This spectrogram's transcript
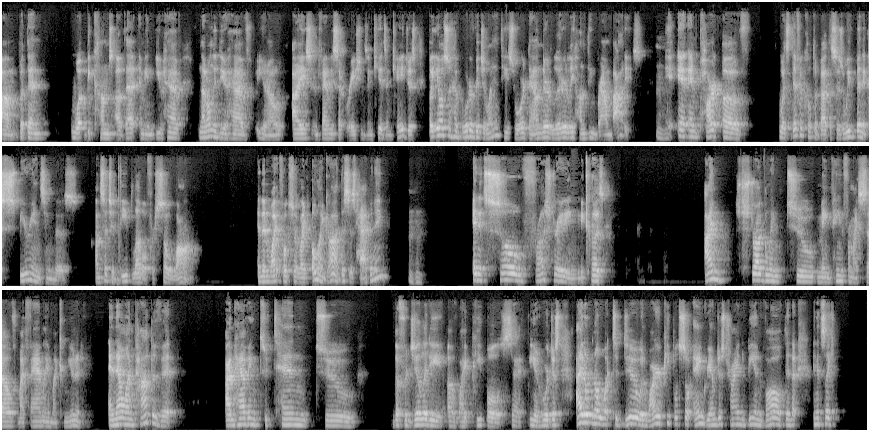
Um, but then what becomes of that? I mean, you have not only do you have you know ice and family separations and kids in cages but you also have border vigilantes who are down there literally hunting brown bodies mm-hmm. and, and part of what's difficult about this is we've been experiencing this on such a deep level for so long and then white folks are like oh my god this is happening mm-hmm. And it's so frustrating because i'm struggling to maintain for myself, my family, and my community. And now, on top of it, I'm having to tend to the fragility of white people say, you know, who are just, I don't know what to do. And why are people so angry? I'm just trying to be involved. And, uh, and it's like,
